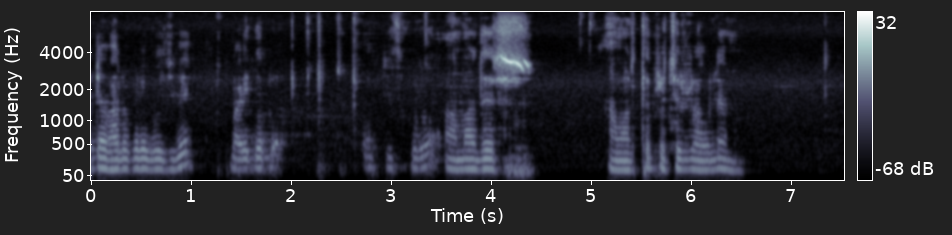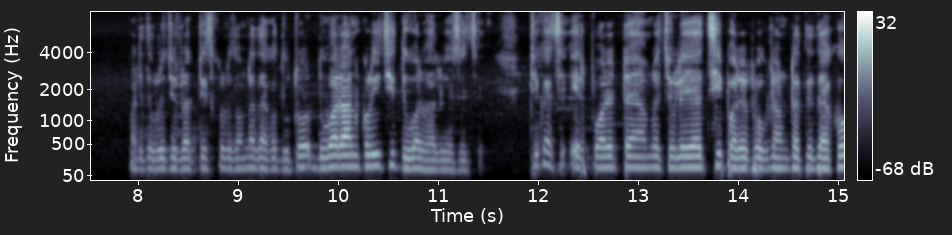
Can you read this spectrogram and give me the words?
এটা ভালো করে বুঝবে। বাড়িতে প্র্যাকটিস করো। আমাদের, আমার তো প্রচুর প্রবলেম বাড়িতে প্রচুর প্র্যাকটিস করে তোমরা। দেখো দুটো, দুবার রান করিয়েছি দুবার ভ্যালু এসেছে। ঠিক আছে? এর পরেরটায় আমরা চলে যাচ্ছি। পরের প্রোগ্রামটাতে দেখো।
